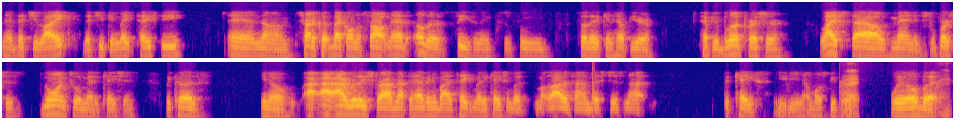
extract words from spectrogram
that, you like that you can make tasty, and um, try to cut back on the salt and add other seasonings to food so that it can help your help your blood pressure lifestyle managed versus going to a medication because you know I, I I really strive not to have anybody take medication but a lot of times that's just not the case you, you know most people Right. will but Right.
